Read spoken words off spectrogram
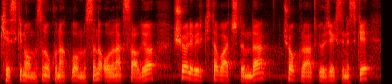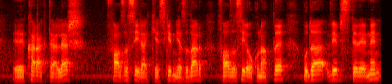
keskin olmasını, okunaklı olmasını olanak sağlıyor. Şöyle bir kitabı açtığımda çok rahat göreceksiniz ki e, karakterler fazlasıyla keskin, yazılar fazlasıyla okunaklı. Bu da web sitelerinin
